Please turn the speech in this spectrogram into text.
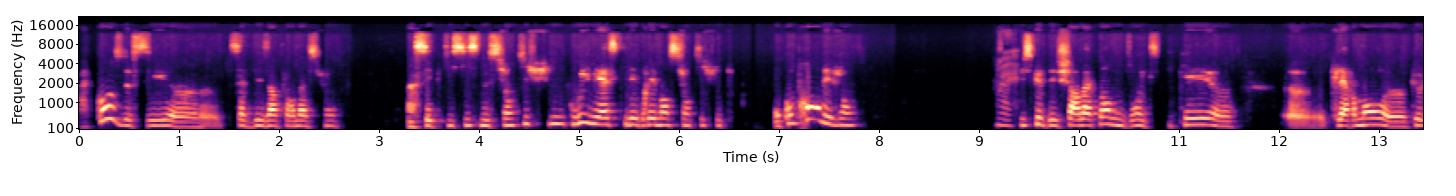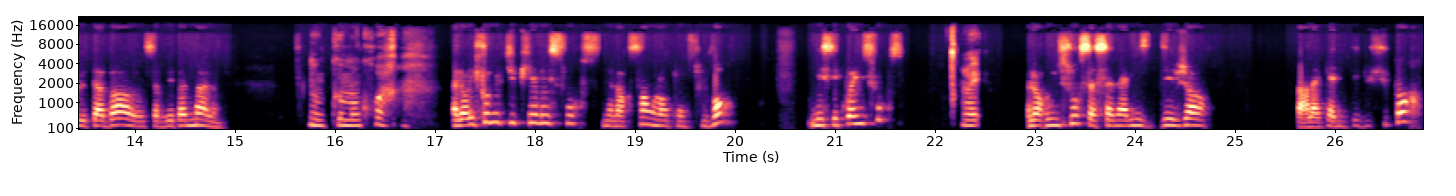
à cause de ces cette désinformation un scepticisme scientifique. Oui mais est-ce qu'il est vraiment scientifique? On comprend les gens. Puisque des charlatans nous ont expliqué clairement que le tabac, ça faisait pas de mal. Donc, comment croire? Alors, il faut multiplier les sources. Mais alors, ça, on l'entend souvent. Mais c'est quoi une source? Ouais. Alors, une source, ça s'analyse déjà par la qualité du support.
